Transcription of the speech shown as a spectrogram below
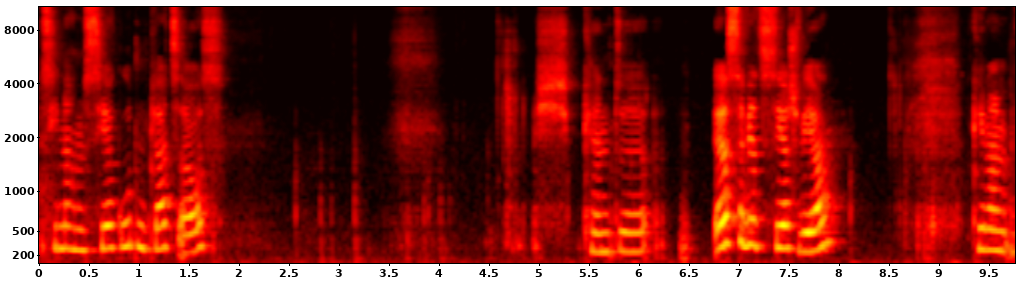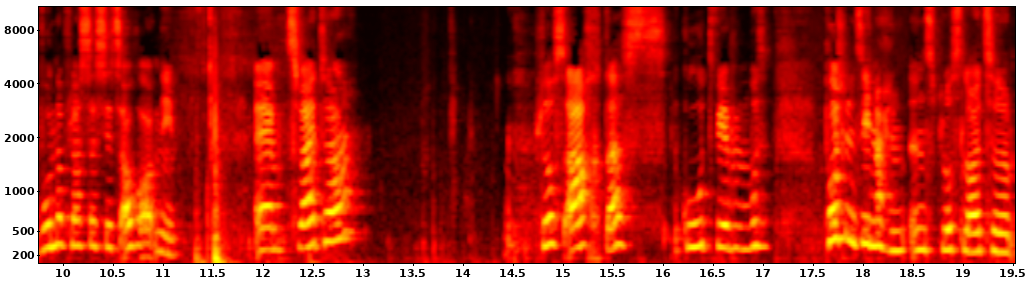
sieht nach einem sehr guten Platz aus. Ich könnte. Erster wird sehr schwer. Okay, mein Wunderpflaster ist jetzt auch. Nee. Ähm, zweiter. Plus 8, das ist gut. Wir muss, pushen sie noch in- ins Plus, Leute.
